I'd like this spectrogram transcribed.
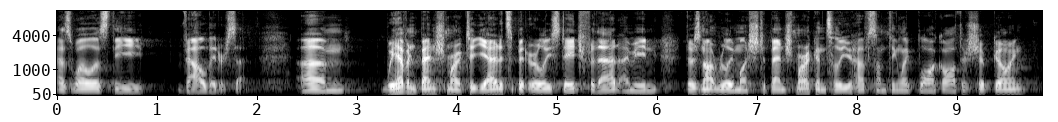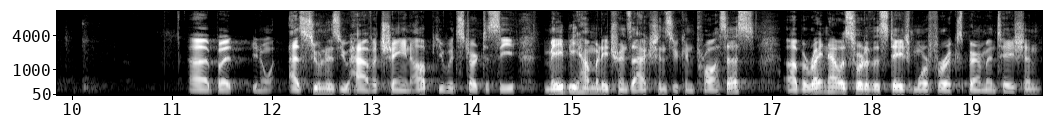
as well as the validator set. Um, we haven't benchmarked it yet. It's a bit early stage for that. I mean, there's not really much to benchmark until you have something like block authorship going. Uh, but you know, as soon as you have a chain up, you would start to see maybe how many transactions you can process. Uh, but right now is sort of the stage more for experimentation.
